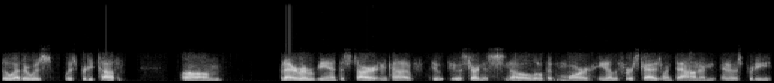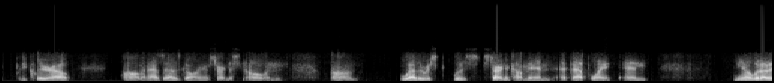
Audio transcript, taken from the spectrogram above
the weather was was pretty tough. Um, and I remember being at the start and kind of it, it was starting to snow a little bit more. You know, the first guys went down and, and it was pretty pretty clear out. Um, and as I was going, it was starting to snow and um, weather was was starting to come in at that point. And you know, but I,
